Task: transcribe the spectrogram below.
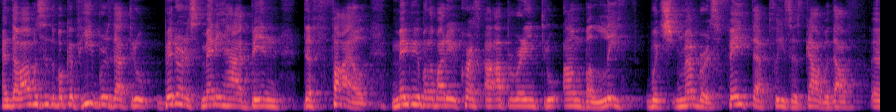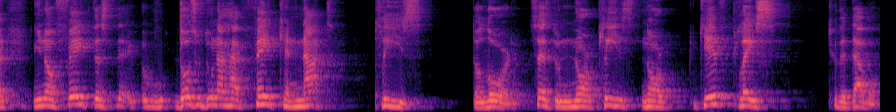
And the Bible says in the book of Hebrews that through bitterness many have been defiled. Many people in the body of Christ are operating through unbelief, which remember is faith that pleases God. Without, uh, you know, faith, does, those who do not have faith cannot please the Lord. It says, do nor please nor give place to the devil.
